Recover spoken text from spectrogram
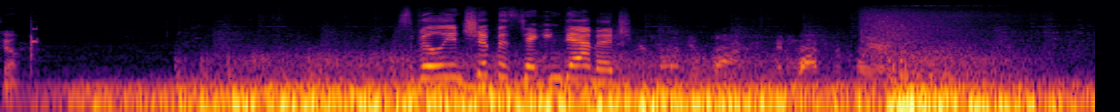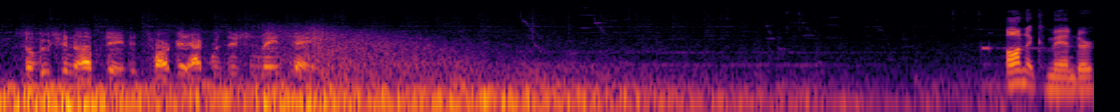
Go. Civilian ship is taking damage. Target locked and watch for clearance. Solution updated. Target acquisition maintained. On it, Commander.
